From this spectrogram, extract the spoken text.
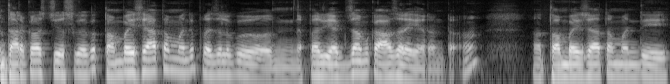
దరఖాస్తు చేసుకోగా తొంభై శాతం మంది ప్రజలకు పరి ఎగ్జామ్కి హాజరయ్యారంట. తొంభై శాతం మంది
